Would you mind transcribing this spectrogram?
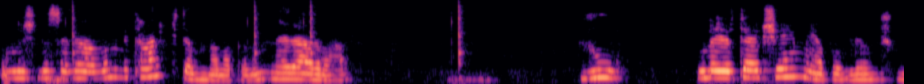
Onun dışında seni alın bir tarif kitabına bakalım. Neler var? Yuh. Bunu ertek şey mi yapabiliyormuşum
